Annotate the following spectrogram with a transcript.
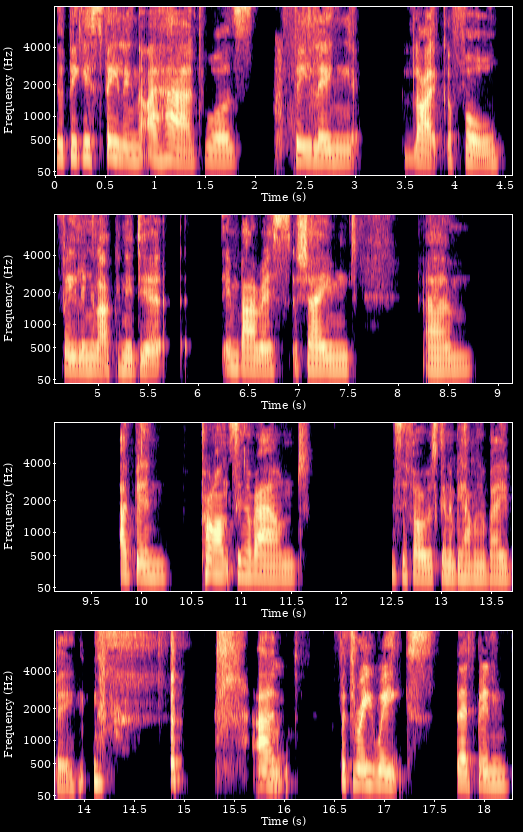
the biggest feeling that I had was feeling like a fool, feeling like an idiot, embarrassed, ashamed. Um, I'd been prancing around as if I was going to be having a baby. and for three weeks, there'd been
